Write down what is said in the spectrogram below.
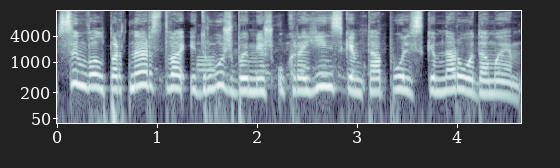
Символ партнерства і дружби між українським та польським народами.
